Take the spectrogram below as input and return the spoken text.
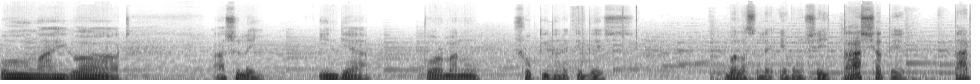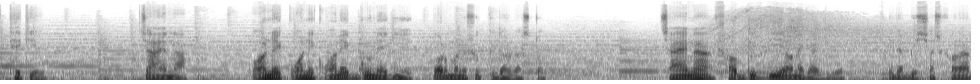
ও মাই গড। আসলেই ইন্ডিয়া পরমাণু শক্তিধর একটি দেশ। বলা চলে এবং সেই তার সাথে তার থেকেও চায়না অনেক অনেক অনেক গুণ এগিয়ে পরমাণু শক্তিধর রাষ্ট্র। চায়না সব দিক দিয়ে অনেক এগিয়ে। এটা বিশ্বাস করার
